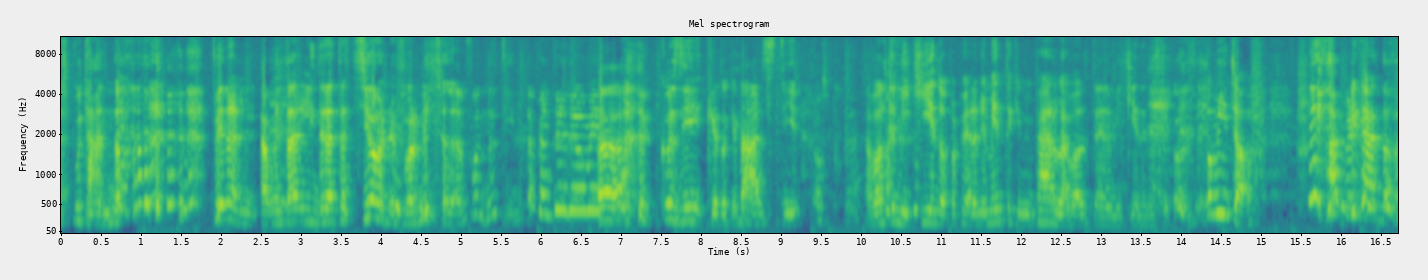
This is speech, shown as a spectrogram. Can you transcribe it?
sputando per aumentare l'idratazione fornita dal fondotinta. Quanto ne devo mettere? Eh, così credo che basti. Ho sputato. A volte mi chiedo, proprio è la mia mente che mi parla, a volte mi chiede queste cose. Comincio applicando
